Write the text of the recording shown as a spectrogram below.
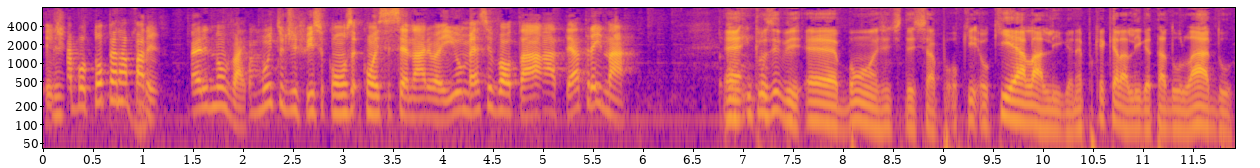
Ele já botou o pé na parede. Ele não vai. Muito difícil com, com esse cenário aí o Messi voltar até a treinar. É, inclusive, é bom a gente deixar o que, o que é a La Liga, né? Por que aquela liga tá do lado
